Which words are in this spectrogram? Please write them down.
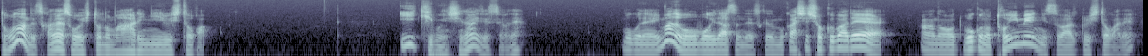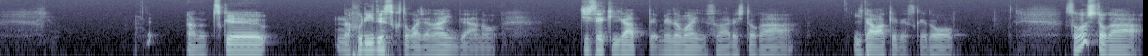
どうなんですかねそういう人の周りにいる人がいい気分しないですよね僕ね今でも思い出すんですけど昔職場であの僕の問い面に座る人がねあの机なフリーデスクとかじゃないんであの自席があって目の前に座る人がいたわけですけどその人が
